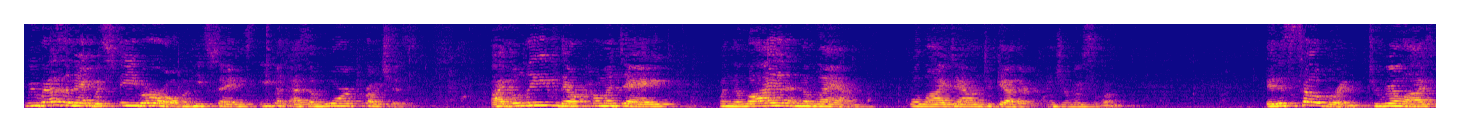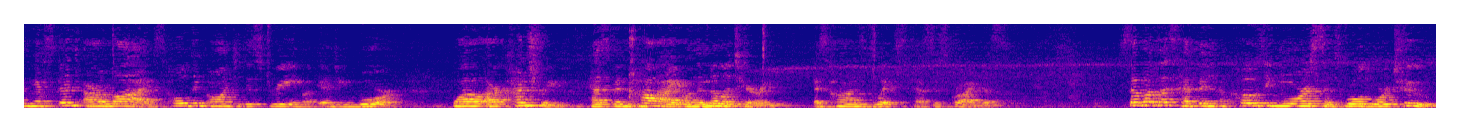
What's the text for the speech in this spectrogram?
We resonate with Steve Earle when he sings, even as a war approaches, I believe there'll come a day when the lion and the lamb will lie down together in Jerusalem. It is sobering to realize we have spent our lives holding on to this dream of ending war, while our country has been high on the military, as Hans Blix has described us. Some of us have been opposing war since World War II,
